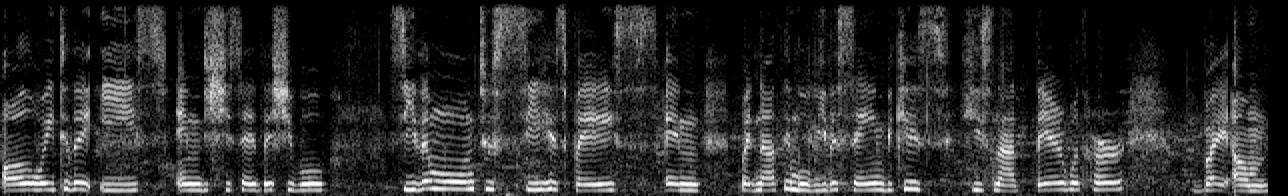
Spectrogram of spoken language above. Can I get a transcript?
all the way to the east, and she said that she will see the moon to see his face, and but nothing will be the same because he's not there with her. But um,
